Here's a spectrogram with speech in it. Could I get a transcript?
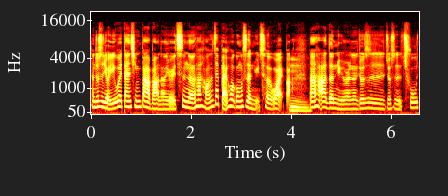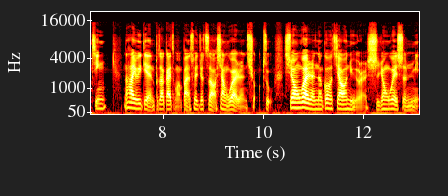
那就是有一位单亲爸爸呢，有一次呢，他好像是在百货公司的女厕外吧，嗯，那他的女儿呢，就是就是出经，那他有一点不知道该怎么办，所以就只好向外人求助，希望外人能够教女儿使用卫生棉。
